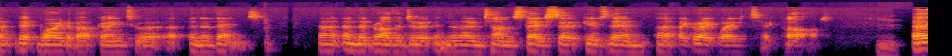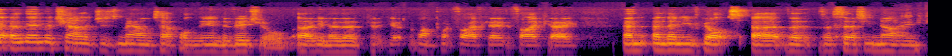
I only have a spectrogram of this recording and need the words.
a bit worried about going to a, an event, uh, and they'd rather do it in their own time and space. So it gives them a great way to take part. Mm. Uh, and then the challenges mount up on the individual. Uh, you know, the, the 1.5k, the 5k, and and then you've got uh, the the 39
